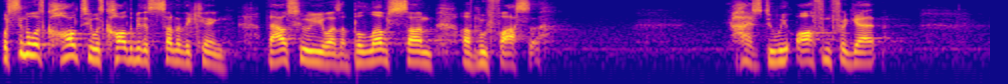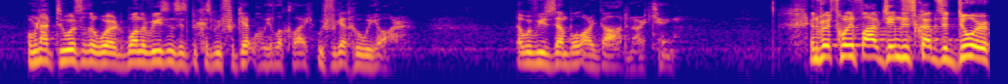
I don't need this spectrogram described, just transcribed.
What Simba was called to was called to be the son of the king. That's who he was, a beloved son of Mufasa. Guys, do we often forget when we're not doers of the word? One of the reasons is because we forget what we look like, we forget who we are, that we resemble our God and our King. In verse 25, James describes the doer,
